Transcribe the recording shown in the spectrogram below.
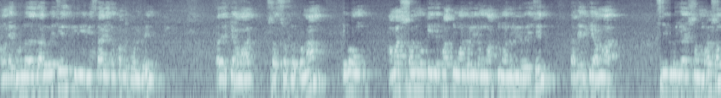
আমাদের গুরুদাদা রয়েছেন, তিনি বিস্তারিতভাবে বলবেন। তাদেরকে আমার সশ্রদ্ধ প্রণাম। এবং আমার সম্মুখে যে ভাতৃমণ্ডলী এবং মাতৃমণ্ডলী রয়েছেন, তাদেরকে আমার শ্রীগুরু জয় সম্ভাষণ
